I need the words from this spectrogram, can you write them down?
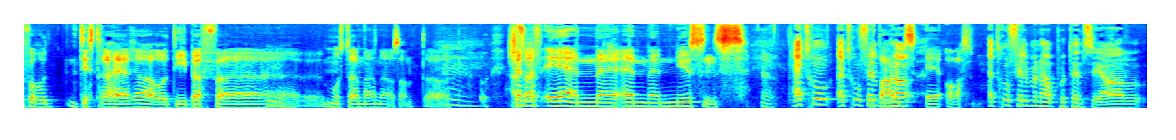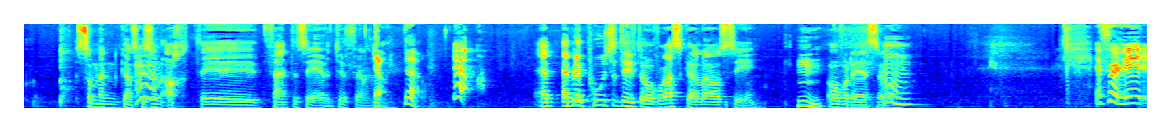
jo for å distrahere og debuffe eh, motstanderne og sånt. Og, og generelt er en, eh, en nuisance. Jeg tror, jeg, tror filmen har, er awesome. jeg tror filmen har potensial som en ganske sånn artig fantasy-eventyrfilm. Ja. Ja. Jeg, jeg ble positivt overraska, la oss si, over det. Så Jeg føler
